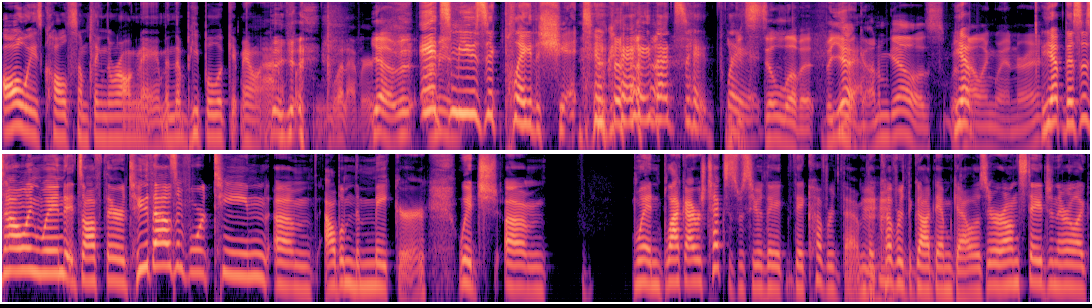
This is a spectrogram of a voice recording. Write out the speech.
always call something the wrong name, and then people look at me like, ah, fucking whatever. Yeah, but, It's mean, music. Play the shit. Okay, that's it. You Play can it. still love it. But yeah, Yeah. goddamn gallows with Yep. Howling Wind, right? Yep, this is Howling Wind. It's off their 2014 um, album, The Maker, which um, when Black Irish Texas was here, they they covered them. Mm-hmm. They covered the goddamn gallows. They were on stage and they were like,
